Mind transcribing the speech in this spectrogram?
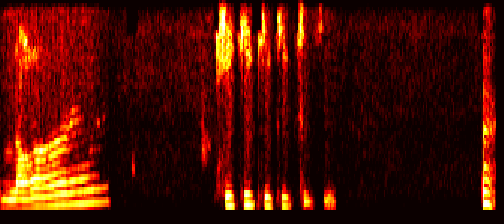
Lord, Keke, Keke, Keke. Mm.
